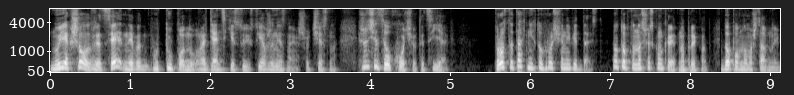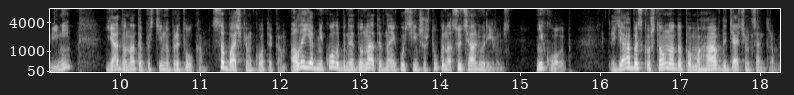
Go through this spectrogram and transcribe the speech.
Ну, якщо вже це не ну, тупо ну, Радянський Союз, то я вже не знаю, що чесно. Що значить заохочувати? Це як? Просто так ніхто гроші не віддасть. Ну, тобто, на щось конкретне, наприклад, до повномасштабної війни я донатив постійно притулкам, собачкам, котикам, але я б ніколи б не донатив на якусь іншу штуку на соціальну рівність. Ніколи б. Я безкоштовно допомагав дитячим центрам.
